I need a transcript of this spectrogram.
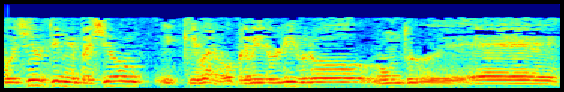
Pois eu teño a impresión que, bueno, o primeiro libro, un, eh,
